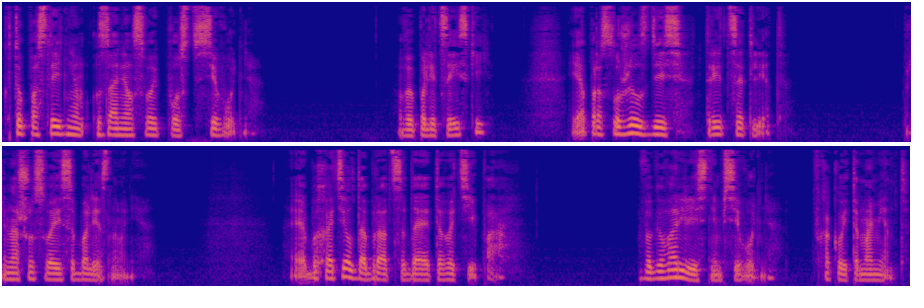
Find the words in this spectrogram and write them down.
кто последним занял свой пост сегодня. Вы полицейский? Я прослужил здесь 30 лет. Приношу свои соболезнования. Я бы хотел добраться до этого типа. Вы говорили с ним сегодня, в какой-то момент,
